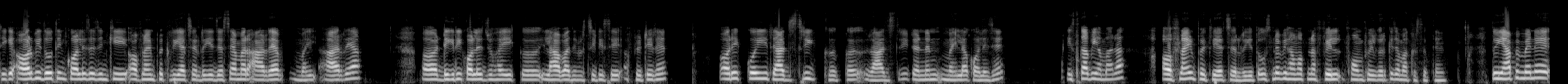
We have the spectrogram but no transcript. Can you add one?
ठीक है? और भी दो तीन कॉलेज है जिनकी ऑफलाइन प्रक्रिया चल रही है। जैसे हमारा आर्या आर्या डिग्री कॉलेज जो है, एक इलाहाबाद यूनिवर्सिटी से अफिलेटेड है। और एक कोई राजश्री राजश्री टंडन महिला कॉलेज है। इसका भी हमारा ऑफलाइन प्रक्रिया चल रही है तो उसमें भी हम अपना फिल फॉर्म फिल करके जमा कर सकते हैं। तो यहाँ पे मैंने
